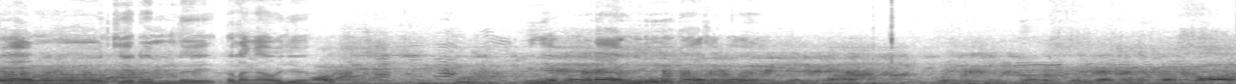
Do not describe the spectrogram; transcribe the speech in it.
Ya, mau kirim deh, telang aja. Ini ya, benar ya, huri kok,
